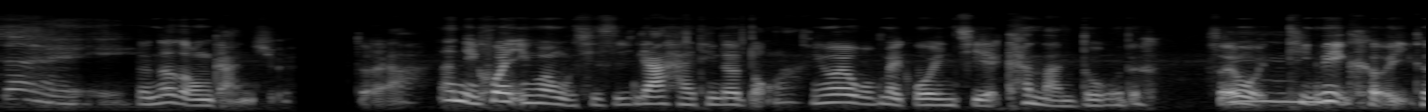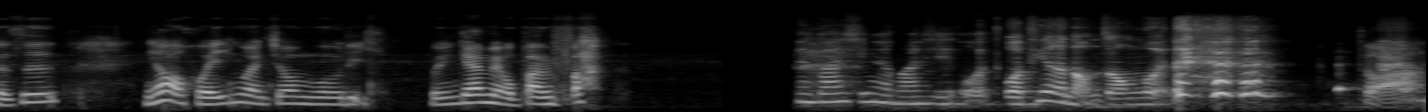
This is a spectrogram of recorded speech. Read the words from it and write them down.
对的那种感觉。对啊，那你会英文我其实应该还听得懂啊，因为我美国影集也看蛮多的，所以我听力可以。可是你要我回英文就 moody，我应该没有办法。没关系，没关系，我我听得懂中文。对啊，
